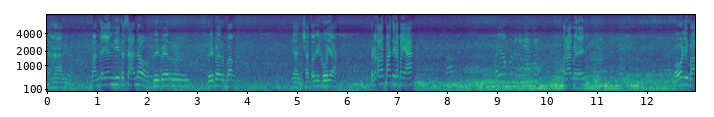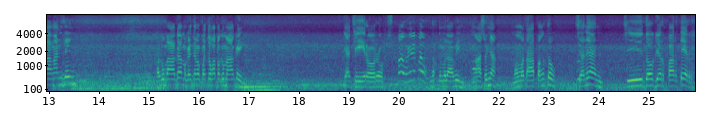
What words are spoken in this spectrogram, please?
Yan. Bantayan dito sa ano, River River Bank. Yan, shoutout kay Kuya. Nagkakalapati ka ba ya? Kaya ako nagalaga. Marami rin. Oo, libangan din. Pag umaga, maganda magpatuka pag umaga eh. Yan, si Roro. Pau, na pau. Anak ni Mulawin. Ang aso niya. Mga matapang to. Si ano yan? Si Dogger Parter.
